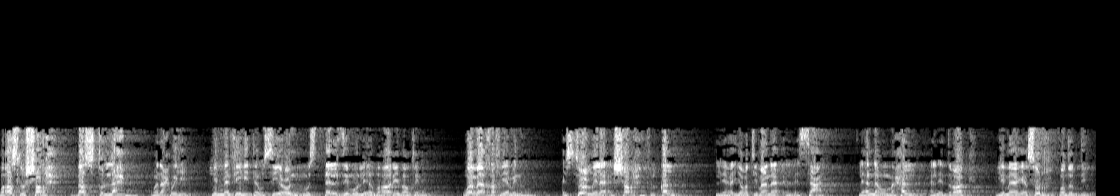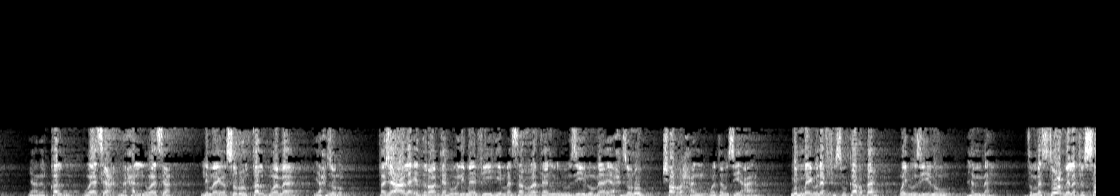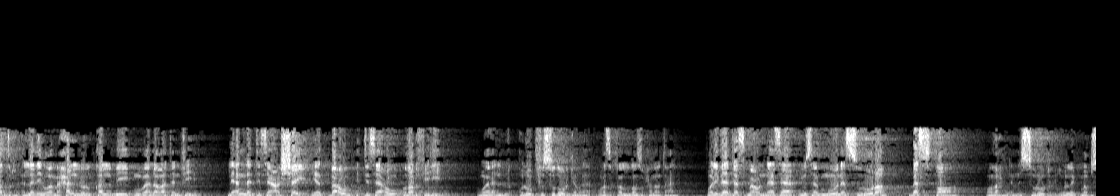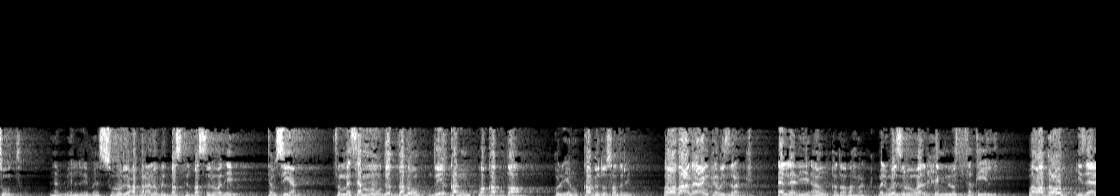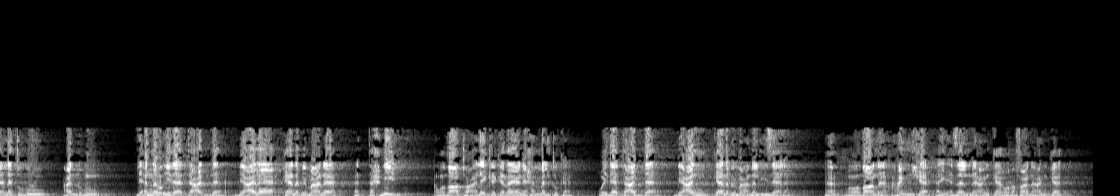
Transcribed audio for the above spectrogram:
وأصل الشرح بسط اللحم ونحوه مما فيه توسيع مستلزم لإظهار باطنه. وما خفي منه استعمل الشرح في القلب ليعطي معنى السعة لأنه محل الإدراك لما يسر وضده. يعني القلب واسع محل واسع لما يسر القلب وما يحزنه. فجعل إدراكه لما فيه مسرة يزيل ما يحزنه شرحا وتوسيعا مما ينفس كربه ويزيل همه. ثم استعمل في الصدر الذي هو محل القلب مبالغة فيه لأن اتساع الشيء يتبع اتساع ظرفه. والقلوب في الصدور كما وصف الله سبحانه وتعالى. ولذا تسمع الناس يسمون السرور بسطا. واضح؟ لأن السرور يقول لك مبسوط. السرور يعبر عنه بالبسط. البسط اللي هو الإيه؟ توسيع. ثم سموا ضده ضيقا وقبضا. قل ينقبض صدري. ووضعنا عنك وزرك الذي أنقض ظهرك. والوزر هو الحمل الثقيل. ووضعه إزالته عنه. لأنه إذا تعدى بعلى كان بمعنى التحميل. وضعت عليك كذا يعني حملتك. وإذا تعدى بعن كان بمعنى الإزالة. ووضعنا عنك أي أزلنا عنك ورفعنا عنك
